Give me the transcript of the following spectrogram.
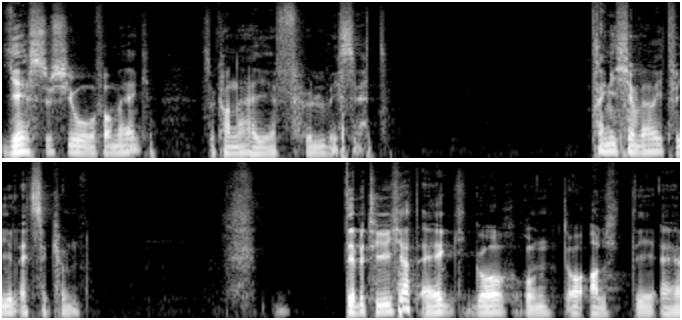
Jesus gjorde for meg, så kan jeg gi full visshet. Trenger ikke å være i tvil et sekund. Det betyr ikke at jeg går rundt og alltid er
